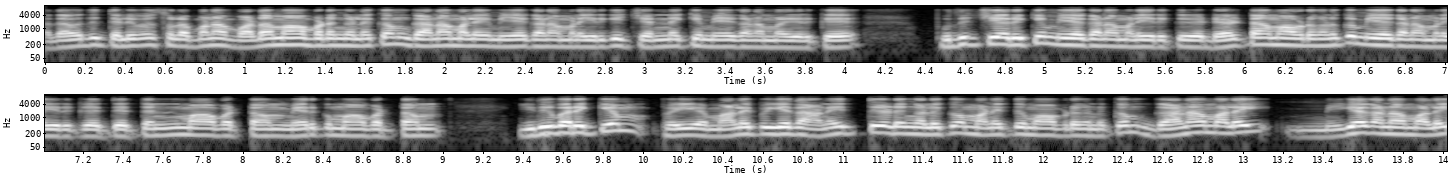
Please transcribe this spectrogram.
அதாவது தெளிவாக சொல்லப்போனால் வட மாவட்டங்களுக்கும் கனமழை மிக கனமழை இருக்குது சென்னைக்கும் மிக கனமழை இருக்குது புதுச்சேரிக்கும் மிக கனமழை இருக்குது டெல்டா மாவட்டங்களுக்கும் மிக கனமழை இருக்குது தென் மாவட்டம் மேற்கு மாவட்டம். இதுவரைக்கும் பெய்ய மழை பெய்யாத அனைத்து இடங்களுக்கும் அனைத்து மாவட்டங்களுக்கும் கனமழை மிக கனமழை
